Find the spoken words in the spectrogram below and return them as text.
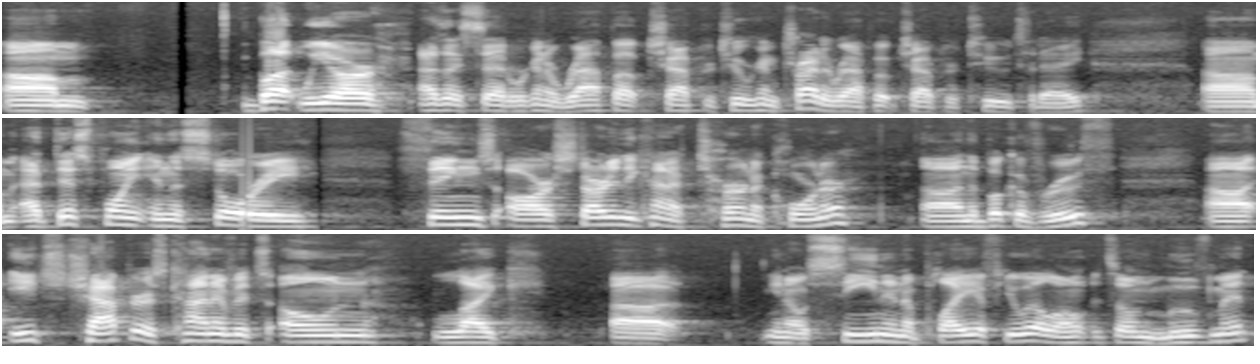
Um, but we are, as I said, we're going to wrap up chapter 2. We're going to try to wrap up chapter 2 today. Um, at this point in the story, things are starting to kind of turn a corner uh, in the book of Ruth. Uh, each chapter is kind of its own, like, uh, you know, scene in a play, if you will, its own movement.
